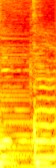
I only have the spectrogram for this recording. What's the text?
música.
